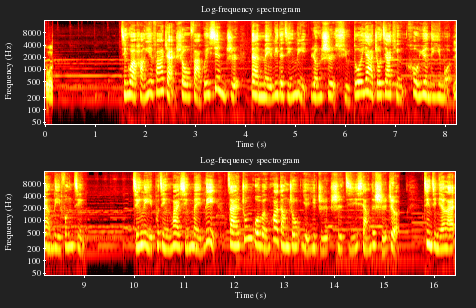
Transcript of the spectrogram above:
多。尽管行业发展受法规限制，但美丽的锦鲤仍是许多亚洲家庭后院的一抹亮丽风景。锦鲤不仅外形美丽，在中国文化当中也一直是吉祥的使者。近几年来，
